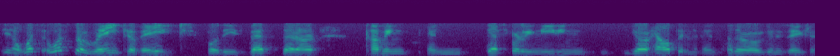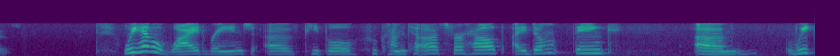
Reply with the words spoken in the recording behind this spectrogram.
you know, what's what's the range of age for these vets that are coming and desperately needing your help and, and other organizations? We have a wide range of people who come to us for help. I don't think um, we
